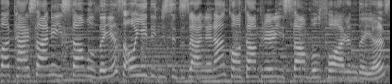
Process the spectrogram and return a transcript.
Merhaba, Tersane İstanbul'dayız. 17.si düzenlenen Contemporary İstanbul Fuarı'ndayız.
